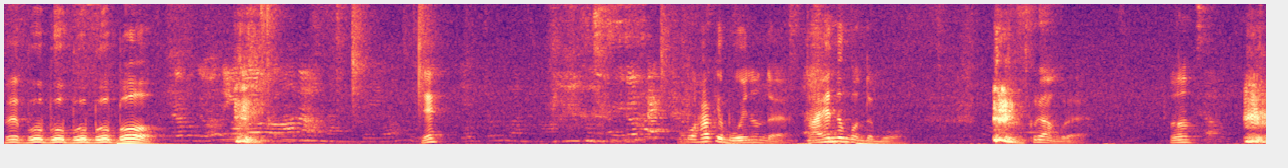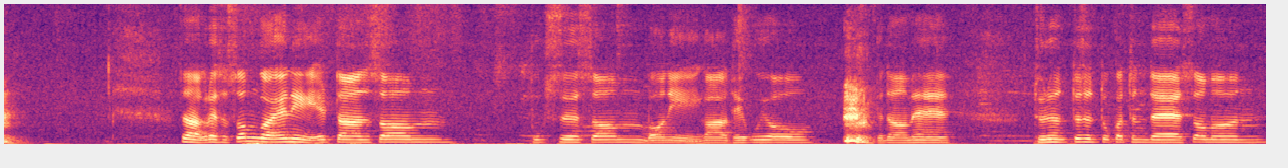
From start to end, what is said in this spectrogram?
왜, 뭐, 뭐, 뭐, 뭐, 뭐? 하나. 예? 뭐 할 게 뭐 있는데? 다 했는 건데 뭐. 그래 안 그래? 어? 자. 자, 그래서 some과 any 일단 some books, some money가 되고요. 그 다음에 들은 뜻은 똑같은데 some은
